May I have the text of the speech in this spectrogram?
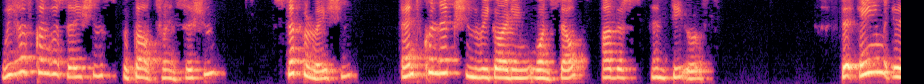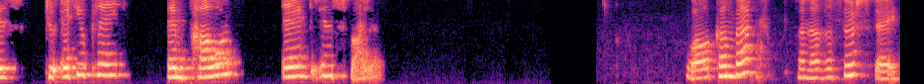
we have conversations about transition, separation, and connection regarding oneself, others, and the earth. The aim is to educate, empower, and inspire. Welcome back. Another Thursday,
